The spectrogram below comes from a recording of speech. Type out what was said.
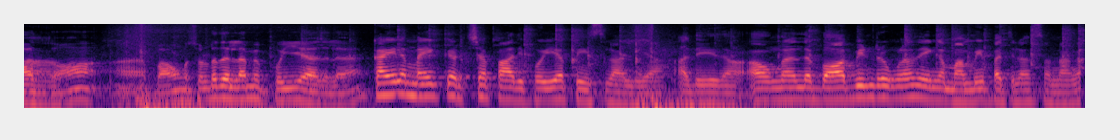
பார்த்தோம். இப்போ அவங்க சொல்றது எல்லாமே பொய் அதுல. கையில் மைக் அடிச்சா பாதி பொய்யா பேசலாம் இல்லையா? அதே தான் அவங்க அந்த பாபின்றவங்களும் எங்கள் மம்மி பற்றிலாம் சொன்னாங்க.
